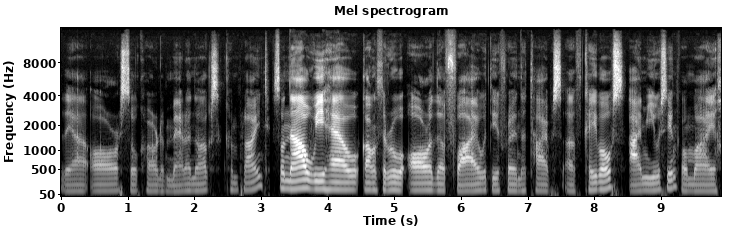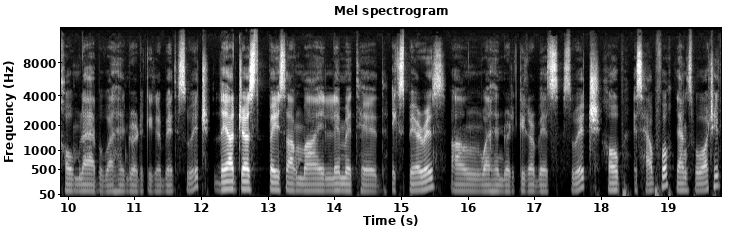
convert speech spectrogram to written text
They are all so-called Mellanox compliant. So now we have gone through all the five different types of cables I'm using for my home lab 100 gigabit switch. They are just based on my limited experience on 100 gigabits switch. Which hope it's helpful. Thanks for watching.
